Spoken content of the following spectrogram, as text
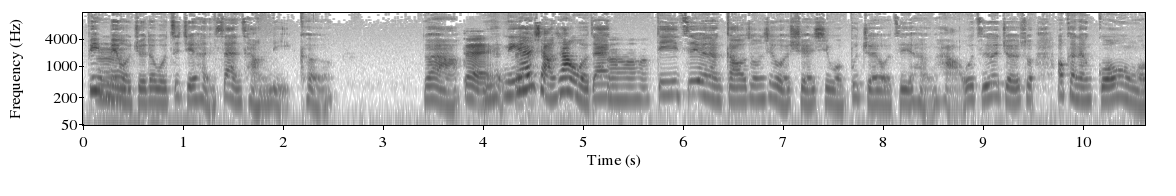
并没有觉得我自己很擅长理科，嗯、对啊，对，你你应该想象我在第一志愿的高中，其实我学习我不觉得我自己很好，我只会觉得说，哦，可能国文我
